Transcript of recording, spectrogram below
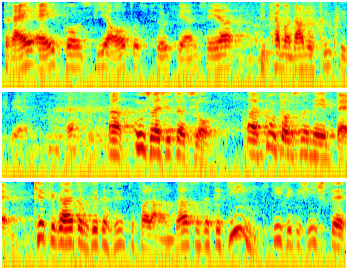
drei iPhones, vier Autos, zwölf Fernseher, wie kann man damit glücklich werden? Ja, ah, unsere Situation. Ah, gut, aber es nur nebenbei. Kierkegaard interpretiert den Sündenfall anders und er beginnt diese Geschichte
